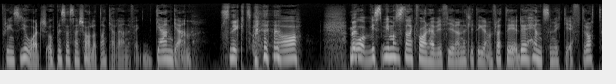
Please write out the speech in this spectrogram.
prins George och prinsessan Charlotte, de kallar henne för Gangan. Snyggt. Ja. Men- och vi, vi måste stanna kvar här vid firandet lite grann för att det, det har hänt så mycket efteråt.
